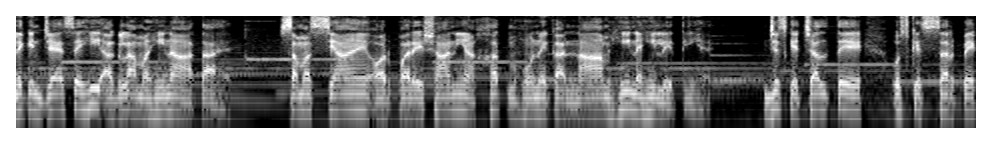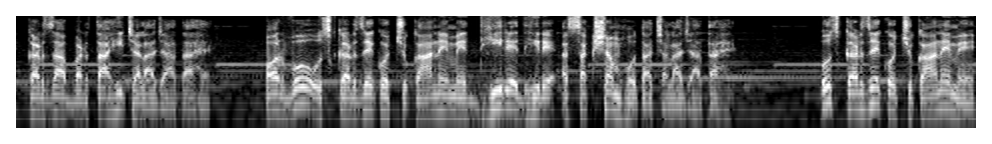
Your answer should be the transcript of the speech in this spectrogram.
लेकिन जैसे ही अगला महीना आता है, समस्याएँ और परेशानियाँ खत्म होने का नाम ही नहीं लेती हैं, जिसके चलते उसके सर पे कर्जा बढ़ता ही चला जाता है। और वो उस कर्जे को चुकाने में धीरे धीरे असक्षम होता चला जाता है। उस कर्जे को चुकाने में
